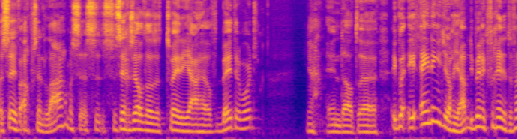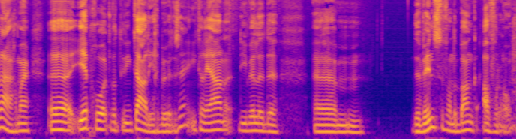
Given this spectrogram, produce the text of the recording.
7, 8% lager, maar ze, ze, ze, zeggen zelf dat het tweede jaarhelft beter wordt. Ja. En dat, ik ben, één dingetje nog, ja, die ben ik vergeten te vragen, maar je hebt gehoord wat in Italië gebeurd is. Hè? Italianen die willen de, um, de winsten van de bank afromen.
